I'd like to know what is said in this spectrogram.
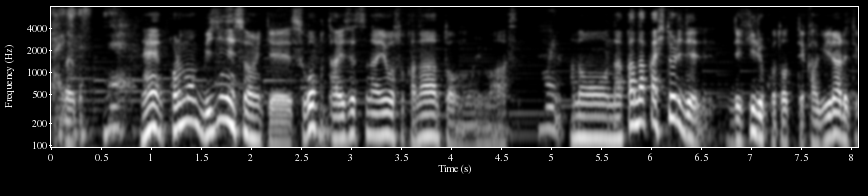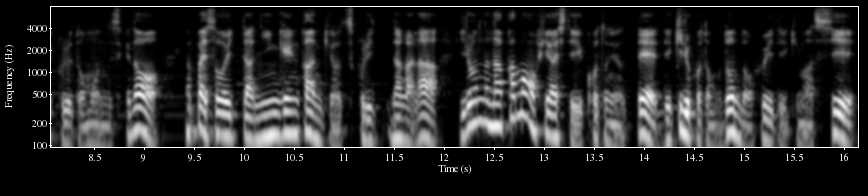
大事ですねね、これもビジネスにおいてすごく大切な要素かなと思います。はいあの、なかなか一人でできることって限られてくると思うんですけど、やっぱりそういった人間関係を作りながら、いろんな仲間を増やしていくことによって、できることもどんどん増えていきますし、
